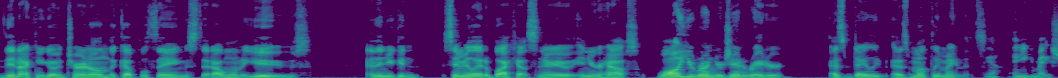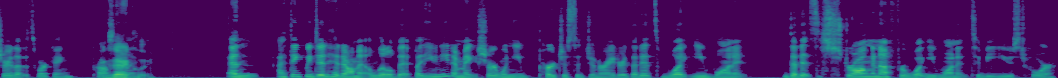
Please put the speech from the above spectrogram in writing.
Then I can go and turn on the couple things that I want to use, and then you can simulate a blackout scenario in your house while you run your generator as daily as monthly maintenance. Yeah. And you can make sure that it's working properly. Exactly. And I think we did hit on it a little bit, but you need to make sure when you purchase a generator that it's what you want it, that it's strong enough for what you want it to be used for.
